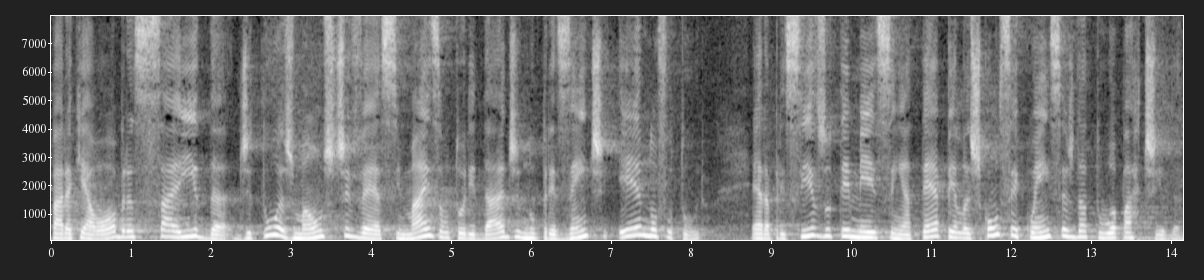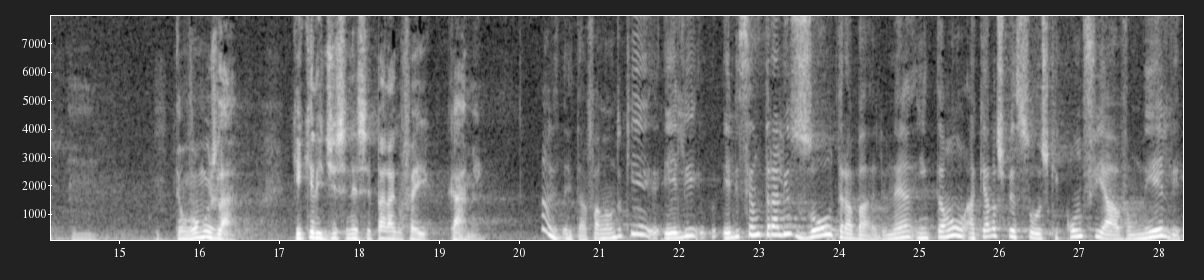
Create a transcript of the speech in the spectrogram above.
para que a obra saída de tuas mãos tivesse mais autoridade no presente e no futuro. Era preciso temessem até pelas consequências da tua partida. Então vamos lá. O que, que ele disse nesse parágrafo aí, Carmen? Ah, ele está falando que ele, ele centralizou o trabalho, né? Então, aquelas pessoas que confiavam nele,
